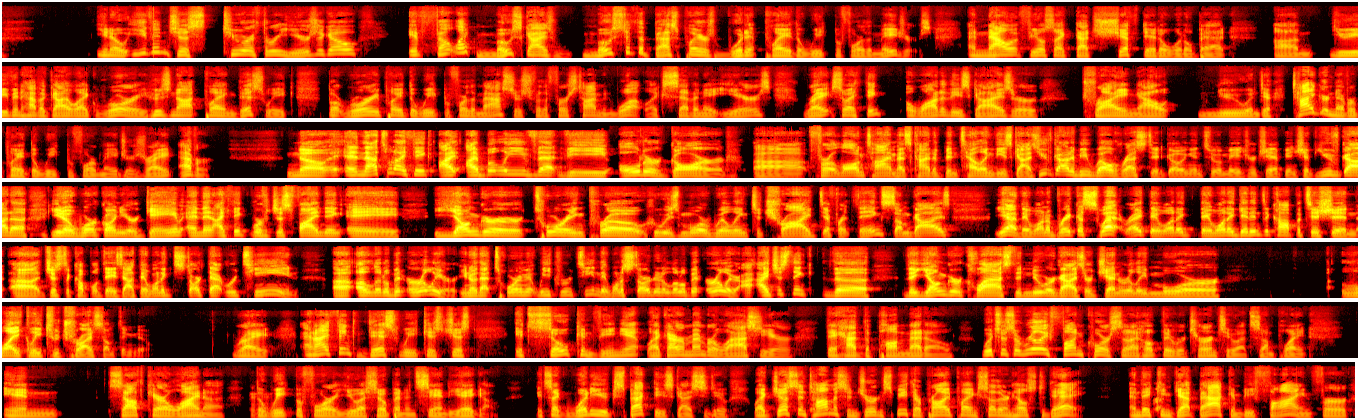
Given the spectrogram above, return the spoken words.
you know, even just two or three years ago, it felt like most guys, most of the best players wouldn't play the week before the majors. And now it feels like that shifted a little bit. Um, you even have a guy like Rory who's not playing this week, but Rory played the week before the Masters for the first time in what, like seven, eight years, right? So I think a lot of these guys are trying out new and different. Tiger never played the week before majors, right? Ever. No, and that's what I think. I I believe that the older guard uh, for a long time has kind of been telling these guys, you've got to be well rested going into a major championship. You've got to, you know, work on your game. And then I think we're just finding a younger touring pro who is more willing to try different things. Some guys yeah, they want to break a sweat, right? They want to they want to get into competition uh, just a couple days out. They want to start that routine uh, a little bit earlier. You know, that tournament week routine. They want to start it a little bit earlier. I, I just think the the younger class, the newer guys are generally more likely to try something new. Right. And I think this week is just it's so convenient. Like I remember last year they had the Palmetto, which was a really fun course that I hope they return to at some point in South Carolina the mm-hmm. week before a US Open in San Diego. It's like, what do you expect these guys to do? Like Justin Thomas and Jordan Spieth are probably playing Southern Hills today, and they right. can get back and be fine for.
